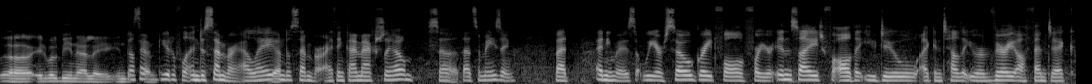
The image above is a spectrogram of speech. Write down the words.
uh, it will be in LA in That's December. beautiful in December, LA in December. I think I'm actually home, so that's amazing. But anyways, we are so grateful for your insight, for all that you do. I can tell that you are very authentic,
